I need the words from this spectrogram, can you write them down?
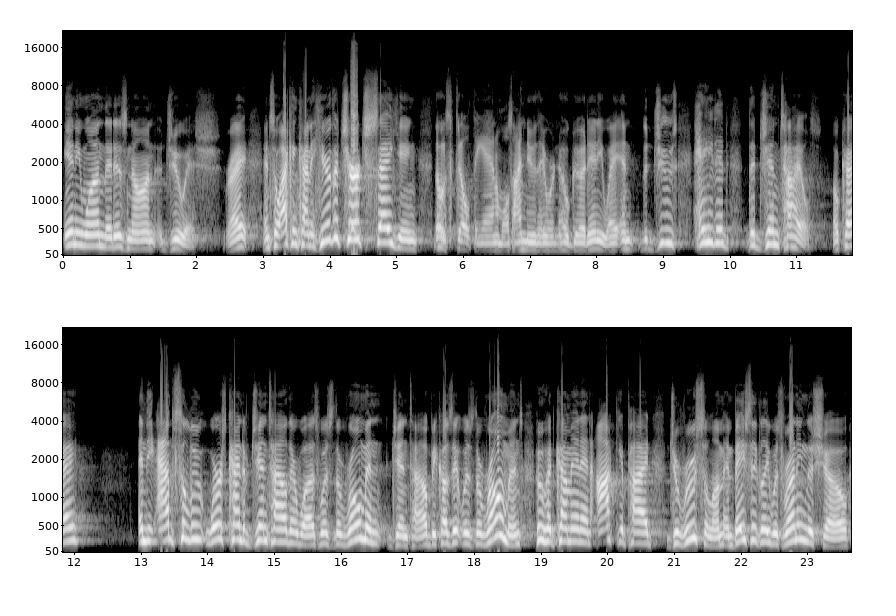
anyone that is non Jewish right? And so I can kind of hear the church saying, Those filthy animals, I knew they were no good anyway. And the Jews hated the Gentiles, okay? And the absolute worst kind of Gentile there was was the Roman Gentile because it was the Romans who had come in and occupied Jerusalem and basically was running the show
